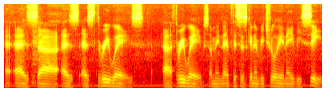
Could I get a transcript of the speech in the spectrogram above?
as uh, as as three ways uh, three waves. I mean, if this is going to be truly an ABC.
